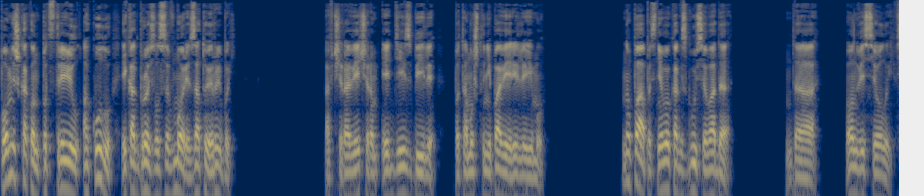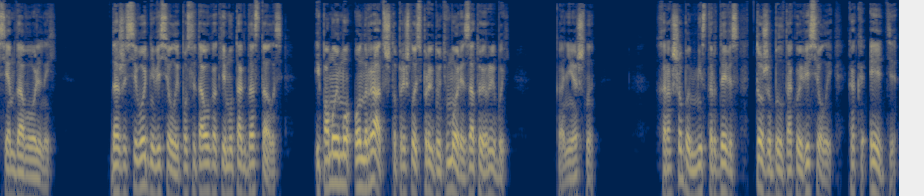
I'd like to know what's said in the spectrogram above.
Помнишь, как он подстрелил акулу и как бросился в море за той рыбой? А вчера вечером Эдди избили, потому что не поверили ему. Ну, папа, с него как с гуся вода. Да, он веселый, всем довольный. Даже сегодня веселый после того, как ему так досталось. И, по-моему, он рад, что пришлось прыгнуть в море за той рыбой. Конечно. Хорошо бы мистер Дэвис тоже был такой веселый, как Эдди.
